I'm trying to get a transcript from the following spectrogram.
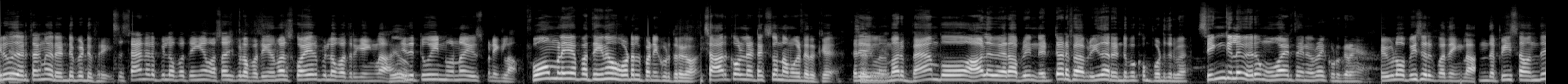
இருபது எடுத்தாங்கன்னா ரெண்டு பெட் ஃப்ரீ ஸ்டாண்டர்ட் பில்லோ பாத்தீங்க மசாஜ் பில்லோ பாத்தீங்க இந்த மாதிரி ஸ்கொயர் பில்லோ பாத்திருக்கீங்களா இது டூ இன் ஒன்னா யூஸ் பண்ணிக்கலாம். ஃபோம்லயே பாத்தீங்கன்னா ஹோட்டல் பண்ணி கொடுத்துருக்கோம். சார்கோல் லெட்டெக்ஸும் நம்ம கிட்ட இருக்கு. தெரியுங்களா இந்த மாதிரி பேம்போ ஆலுவேரா அப்படின்னு நெட்டட் ஃபேப்ரிக் தான் ரெண்டு பக்கம் போட்டு தருவேன் சிங்கிள் வெறும் மூவாயிரத்தி ஐநூறு ரூபாய் கொடுக்குறேங்க. இவ்வளவு பீஸ் இருக்கு பாத்தீங்களா? இந்த பீஸை வந்து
